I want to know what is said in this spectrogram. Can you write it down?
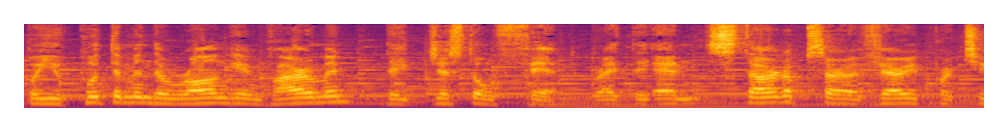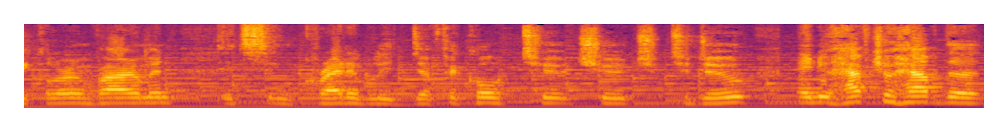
but you put them in the wrong environment, they just don't fit, right? And startups are a very particular environment. It's incredibly difficult to to to do, and you have to have the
